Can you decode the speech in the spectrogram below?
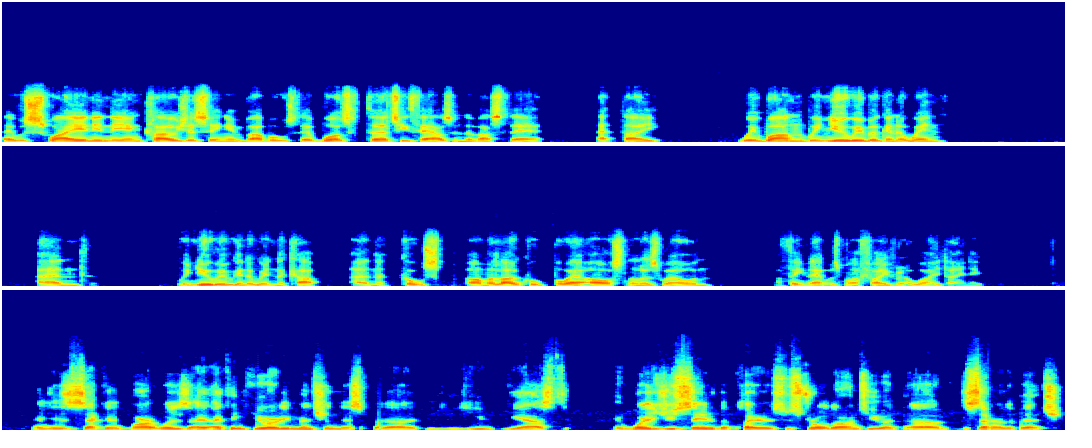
they were swaying in the enclosure singing bubbles. There was 30,000 of us there that day. We won. We knew we were going to win. And we knew we were going to win the cup. And of course, I'm a local boy at Arsenal as well. And I think that was my favourite away day, Nick. And his second part was, I, I think you already mentioned this, but uh, he, he asked, "What did you say to the players who strolled onto you at uh, the center of the pitch?"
